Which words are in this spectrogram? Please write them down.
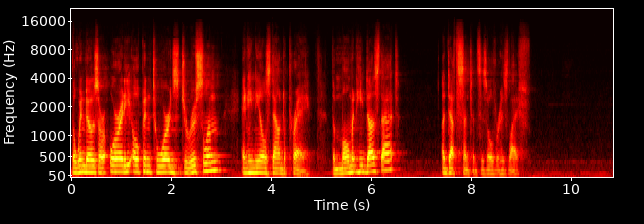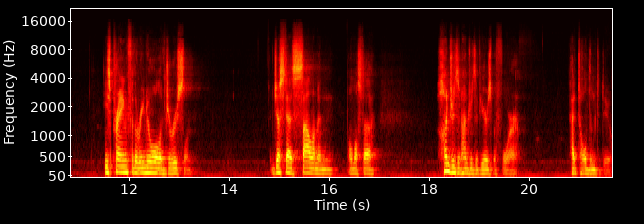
The windows are already open towards Jerusalem, and he kneels down to pray. The moment he does that, a death sentence is over his life. He's praying for the renewal of Jerusalem, just as Solomon, almost a, hundreds and hundreds of years before, had told them to do.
